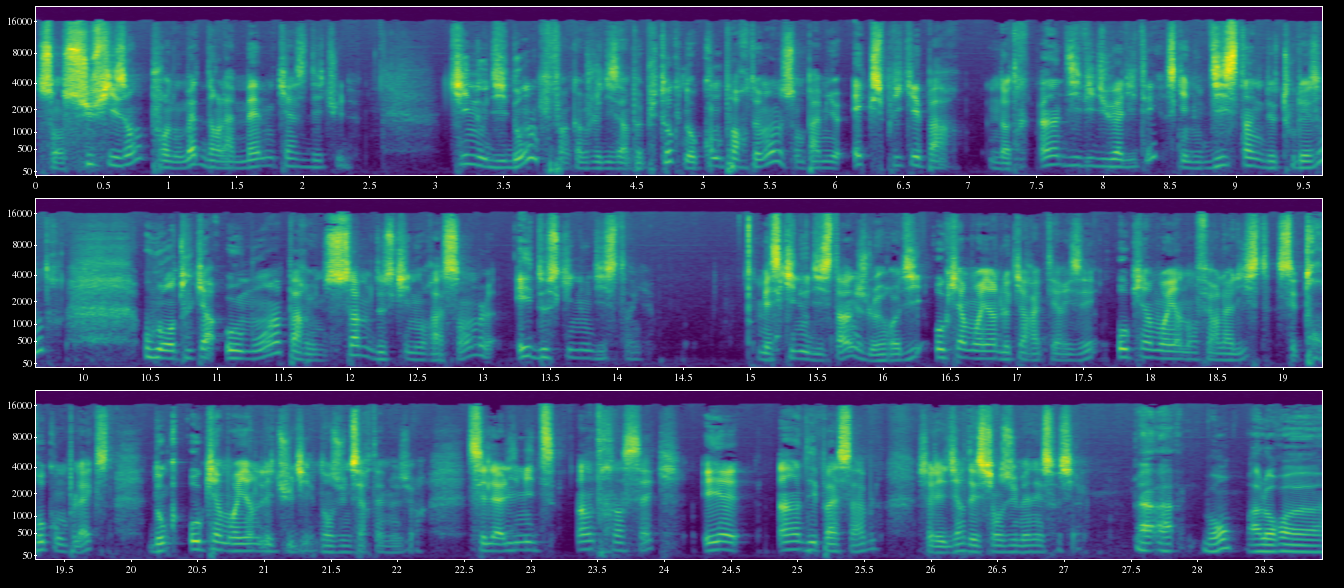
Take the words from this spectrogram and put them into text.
sont suffisants pour nous mettre dans la même case d'études. qui nous dit donc, enfin comme je le disais un peu plus tôt, que nos comportements ne sont pas mieux expliqués par notre individualité, ce qui nous distingue de tous les autres, ou en tout cas au moins par une somme de ce qui nous rassemble et de ce qui nous distingue. Mais ce qui nous distingue, je le redis, aucun moyen de le caractériser, aucun moyen d'en faire la liste, c'est trop complexe, donc aucun moyen de l'étudier dans une certaine mesure. C'est la limite intrinsèque et indépassable, j'allais dire, des sciences humaines et sociales. Ah, ah, bon, alors euh,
